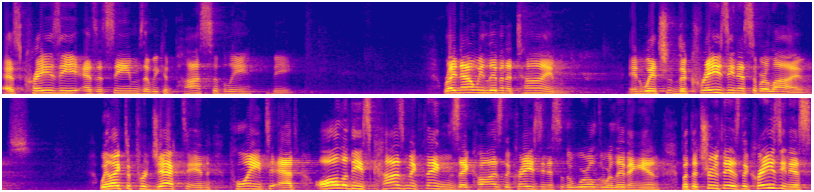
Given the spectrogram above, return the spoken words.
as crazy as it seems that we could possibly be. Right now, we live in a time in which the craziness of our lives, we like to project and point at all of these cosmic things that cause the craziness of the world we're living in. But the truth is, the craziness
